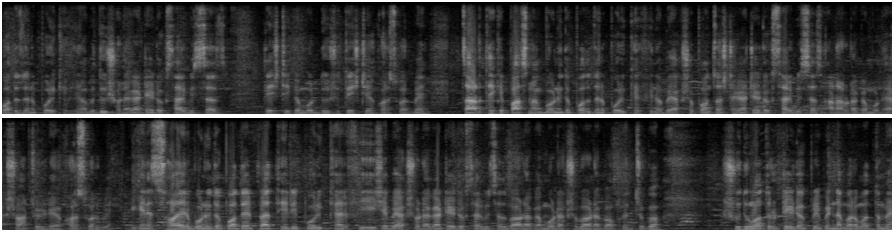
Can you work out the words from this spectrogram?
পদের জন্য পরীক্ষা ফি হবে দুশো টাকা। টেটক সার্ভিস চার্জ তেইশ টাকা মোট দুশো তেইশ টাকা খরচ পড়বে। চার থেকে পাঁচ নং বর্ণিত পদের জন্য পরীক্ষার ফি হবে একশো পঞ্চাশ টাকা টেটক সার্ভিস চার্জ আঠারো টাকা, মোট একশো আটষট্টি টাকা খরচ পড়বে। এখানে ছয়ের বর্ণিত পদের প্রার্থীর পরীক্ষার ফি হিসেবে একশো টাকা টেটক সার্ভিস চার্জ বারো টাকা, মোট একশো বারো টাকা অফারের শুধুমাত্র টেটক প্রিপেড নাম্বারের মাধ্যমে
